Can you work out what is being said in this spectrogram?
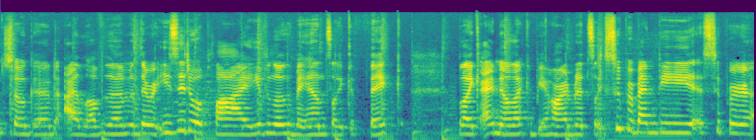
so good. I love them. They were easy to apply even though the band's like thick. Like I know that could be hard but it's like super bendy, super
